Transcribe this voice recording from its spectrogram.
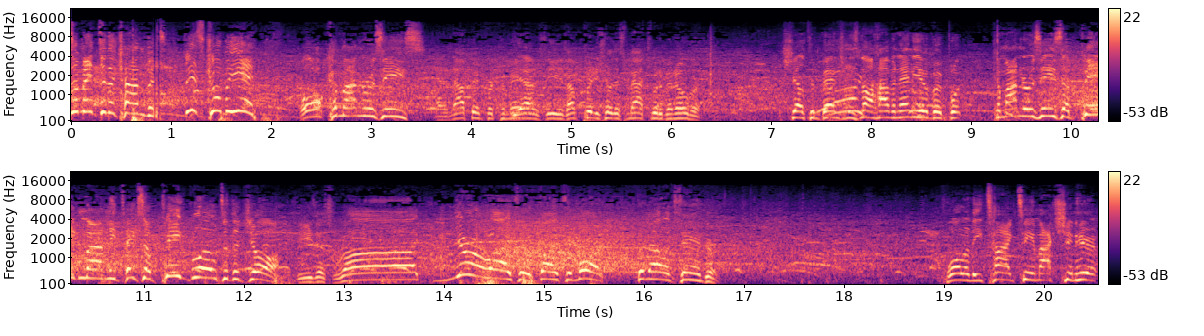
hammers him into the canvas. This could be it. Oh, Commander Azeez. And it not been for Commander yeah. Azeez, I'm pretty sure this match would have been over. Shelton Benjamin's not having any of it, but Commander Azeez, a big man, he takes a big blow to the jaw. Jesus right. Neuralizer finds the mark from Alexander. Quality tag team action here.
